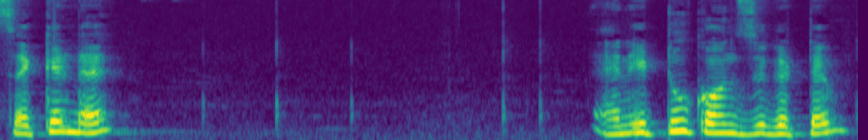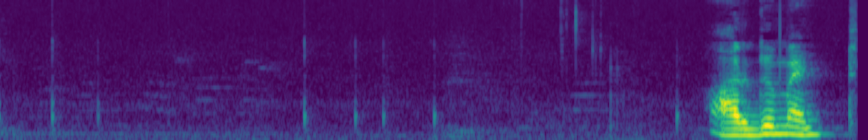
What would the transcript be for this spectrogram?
सेकंड है any two conjugative argument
